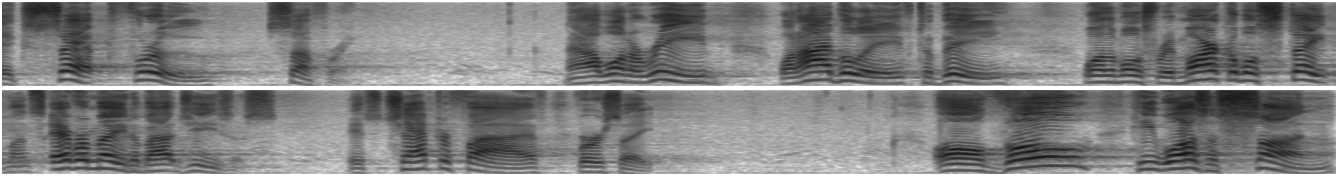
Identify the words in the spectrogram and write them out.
except through suffering. Now, I want to read what I believe to be one of the most remarkable statements ever made about Jesus. It's chapter 5, verse 8. Although he was a son,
